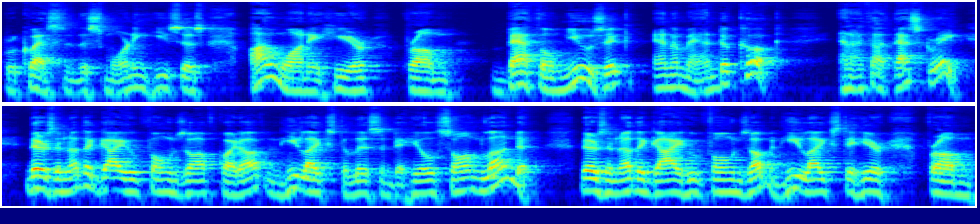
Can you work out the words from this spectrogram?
requested this morning. He says, I want to hear from Bethel Music and Amanda Cook. And I thought, that's great. There's another guy who phones off quite often. He likes to listen to Hillsong London. There's another guy who phones up and he likes to hear from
